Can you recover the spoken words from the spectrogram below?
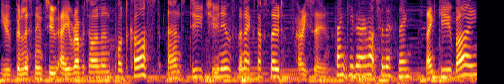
You've been listening to a Rabbit Island podcast, and do tune in for the next episode very soon. Thank you very much for listening. Thank you. Bye.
